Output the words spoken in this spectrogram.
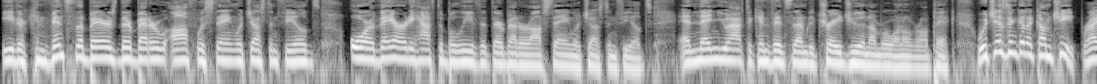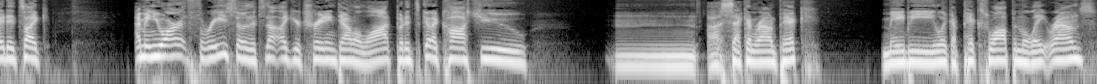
either convince the Bears they're better off with staying with Justin Fields, or they already have to believe that they're better off staying with Justin Fields. And then you have to convince them to trade you the number one overall pick, which isn't going to come cheap, right? It's like, I mean, you are at three, so it's not like you're trading down a lot, but it's going to cost you mm, a second round pick, maybe like a pick swap in the late rounds.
